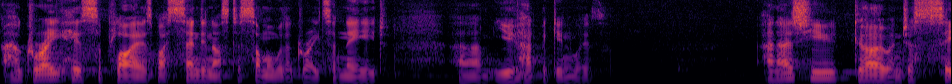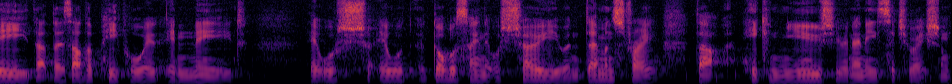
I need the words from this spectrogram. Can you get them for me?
how great His supply is by sending us to someone with a greater need um, you had begin with. And as you go and just see that there's other people in need, it will, sh- it will, God was saying it will show you and demonstrate that He can use you in any situation.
